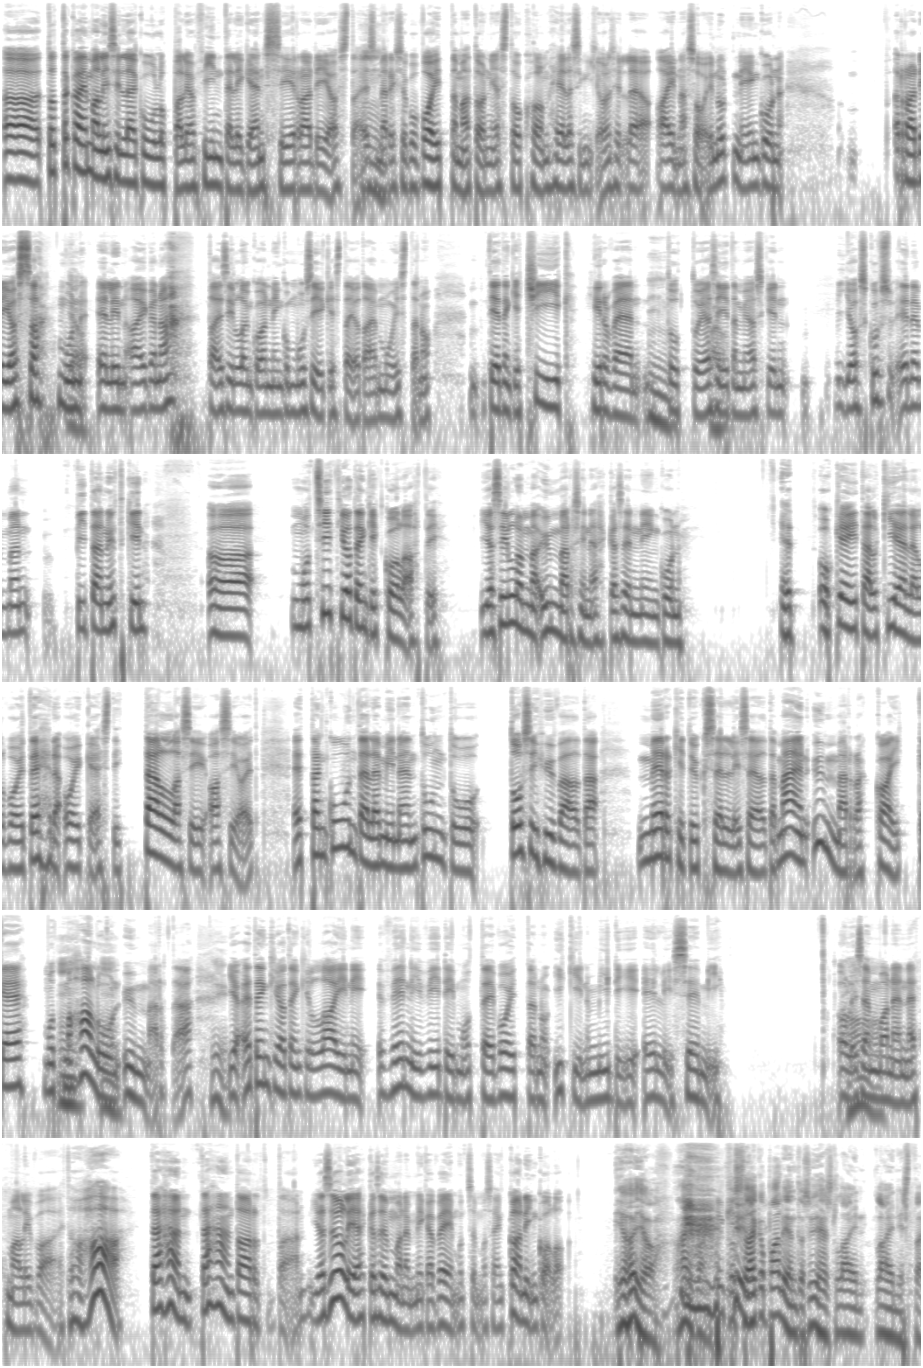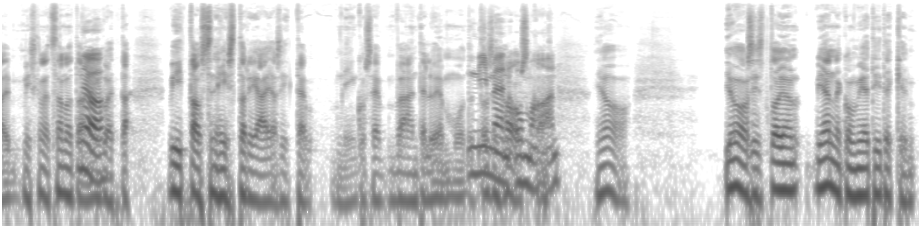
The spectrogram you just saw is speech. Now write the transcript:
Öö, totta kai mä olin silleen kuullut paljon Fintelligenssiä radiosta, Mm. esimerkiksi joku Voittamaton ja Stockholm Helsinki on silleen aina soinut niin kuin radiossa mun Joo. Elinaikana, tai silloin kun on niin kuin musiikista jotain muistanut. Tietenkin Cheek, hirveän Mm, mm, tuttu, ja aivan. siitä myöskin joskus enemmän pitänytkin. Öö, Mutta sitten jotenkin kolahti. Ja silloin mä ymmärsin ehkä sen niin kuin, että okei, tällä kielellä voi tehdä oikeasti tällaisia asioita. Että tämän kuunteleminen tuntuu tosi hyvältä, merkitykselliseltä. Mä en ymmärrä kaikkea, mutta mä Mm, haluan mm. ymmärtää. Niin. Ja etenkin jotenkin laini veni vidi, mutta ei voittanut ikin midi eli semi. Oli Aa. semmoinen, että mä olin vaan, että ahaa, tähän, tähän tartutaan. Ja se oli ehkä semmoinen, mikä vei mut semmoiseen kaninkoloon. Joo, joo, aivan. Tuossa on aika paljon tuossa yhdessä lain, lainissa, tai miksi nyt sanotaan, Joo. niin kuin, että viittaus sinne historiaan ja sitten niin kuin se vääntely ja muuta. Nimenomaan. Joo. Joo, siis toi on jännä, kun mietin itsekin.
